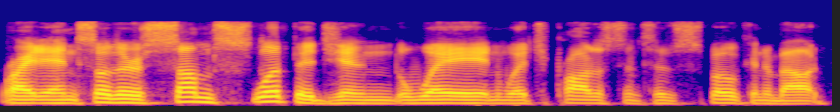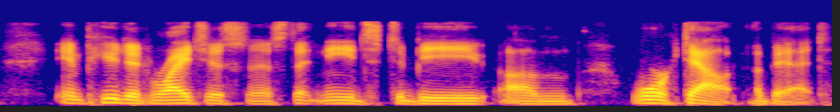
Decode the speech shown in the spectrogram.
Right. And so there's some slippage in the way in which Protestants have spoken about imputed righteousness that needs to be um, worked out a bit.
